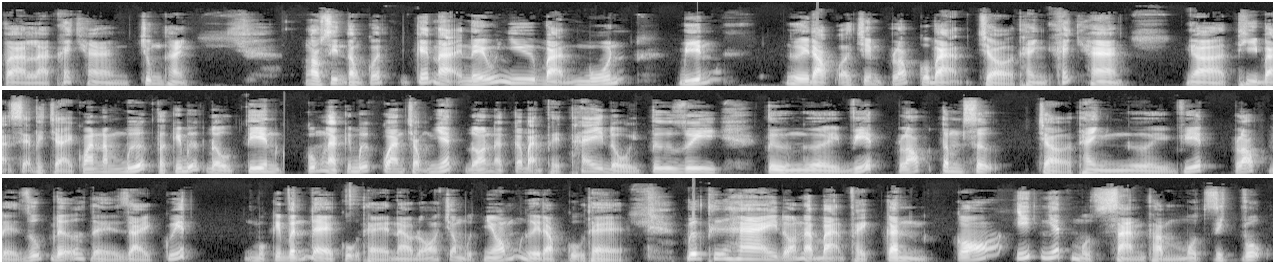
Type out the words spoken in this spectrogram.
và là khách hàng trung thành. Ngọc xin tổng kết kết lại, nếu như bạn muốn biến người đọc ở trên blog của bạn trở thành khách hàng à, thì bạn sẽ phải trải qua năm bước và cái bước đầu tiên cũng là cái bước quan trọng nhất đó là các bạn phải thay đổi tư duy từ người viết blog tâm sự trở thành người viết blog để giúp đỡ để giải quyết một cái vấn đề cụ thể nào đó cho một nhóm người đọc cụ thể. Bước thứ hai đó là bạn phải cần có ít nhất một sản phẩm, một dịch vụ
